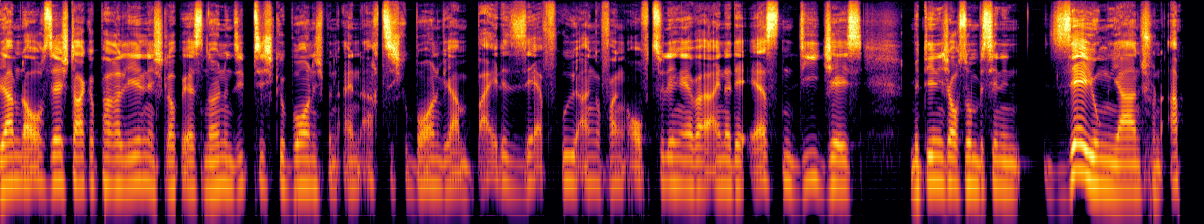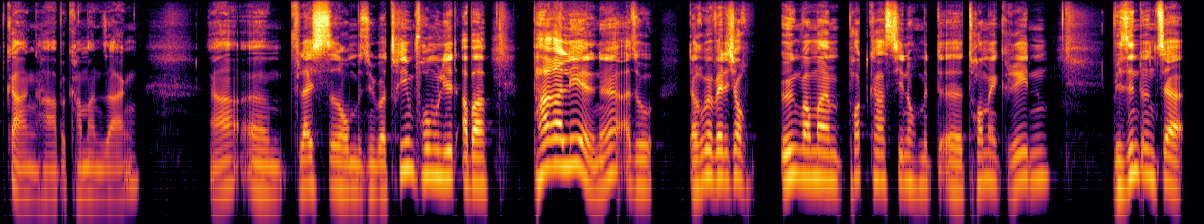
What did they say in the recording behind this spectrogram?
wir haben da auch sehr starke Parallelen. Ich glaube, er ist 79 geboren, ich bin 81 geboren. Wir haben beide sehr früh angefangen aufzulegen. Er war einer der ersten DJs, mit denen ich auch so ein bisschen in sehr jungen Jahren schon abgehangen habe, kann man sagen. Ja, ähm, vielleicht ist das auch ein bisschen übertrieben formuliert, aber parallel, ne? Also darüber werde ich auch irgendwann mal im Podcast hier noch mit äh, Tomek reden. Wir sind uns ja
